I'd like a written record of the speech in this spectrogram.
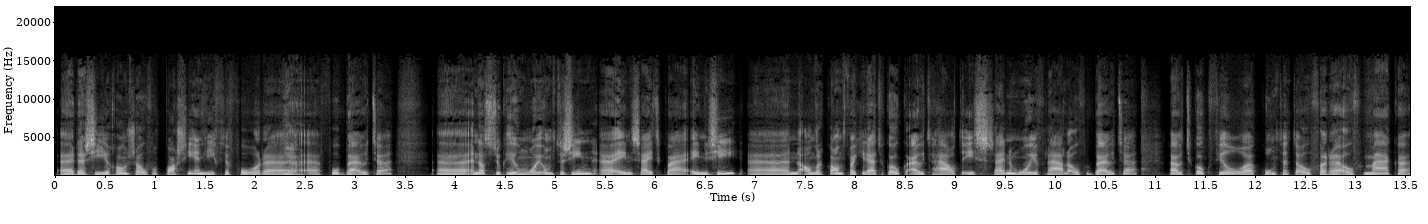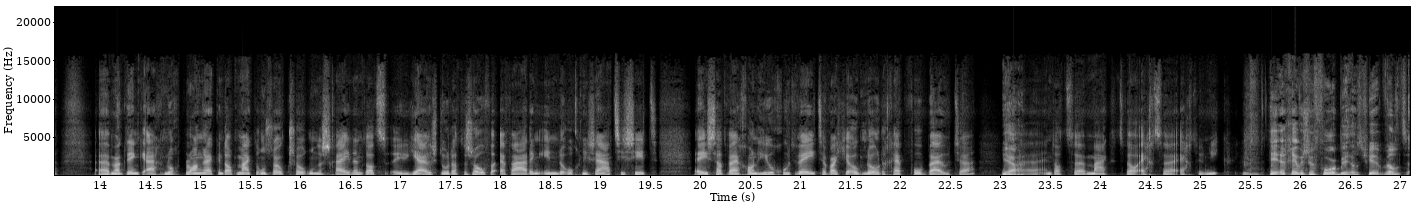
daar zie je gewoon zoveel passie en liefde voor, voor buiten. Uh, en dat is natuurlijk heel mooi om te zien. Uh, enerzijds qua energie. Uh, aan de andere kant, wat je daar natuurlijk ook uithaalt, is, zijn er mooie verhalen over buiten. Waar we natuurlijk ook veel content over, over maken. maar ik denk eigenlijk nog belangrijk, en dat maakt ons ook zo onderscheidend, dat juist doordat er zoveel ervaring in de organisatie zit, is dat wij gewoon heel goed weten wat je ook nodig hebt voor buiten. Ja. en dat maakt het wel echt, echt uniek. Ja. Hey, geef eens een voorbeeldje, want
